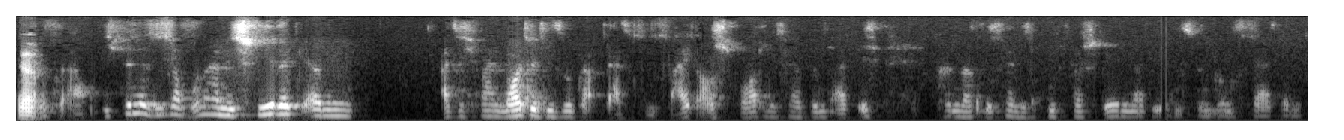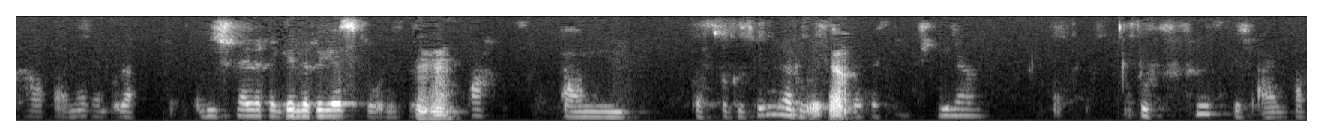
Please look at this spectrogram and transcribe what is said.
Ja. Ist, ich finde es ist auch unheimlich schwierig. Ähm, also ich meine, Leute, die sogar also die weitaus sportlicher sind als ich, können das sicherlich gut verstehen, ne? die Entzündungswerte im Körper. Ne? Oder wie schnell regenerierst du? Und es ist mhm. einfach, ähm, desto gesünder du bist, ja. desto cleaner, du fühlst dich einfach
